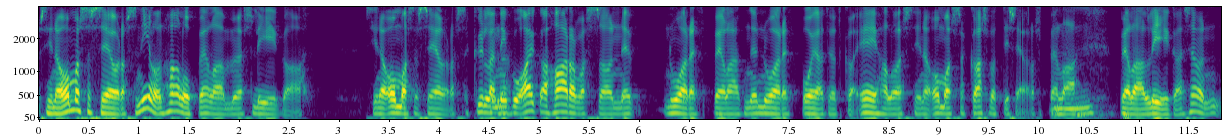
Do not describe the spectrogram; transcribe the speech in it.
siinä omassa seurassa, niillä on halu pelaa myös liigaa siinä omassa seurassa. Kyllä niin kuin aika harvassa on ne nuoret pelaajat, ne nuoret pojat, jotka ei halua siinä omassa kasvattiseurassa pelaa, mm-hmm. pelaa liigaa. Se on,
